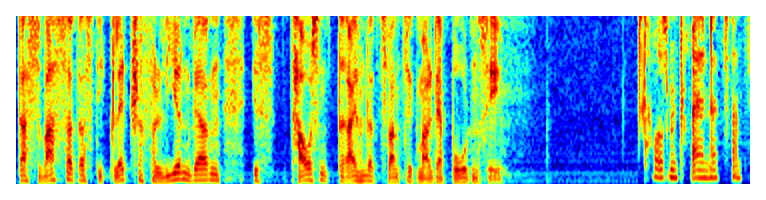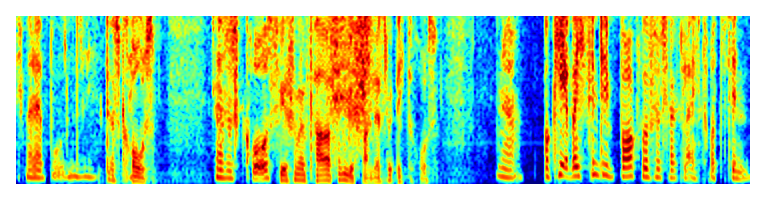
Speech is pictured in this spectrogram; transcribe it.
Das Wasser, das die Gletscher verlieren werden, ist 1320 mal der Bodensee. 1320 mal der Bodensee. Das ist okay. groß. Das ist groß. Ich bin schon mit dem Fahrrad rumgefahren, der ist wirklich groß. Ja. Okay, aber ich finde den Borg-Würfelvergleich trotzdem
